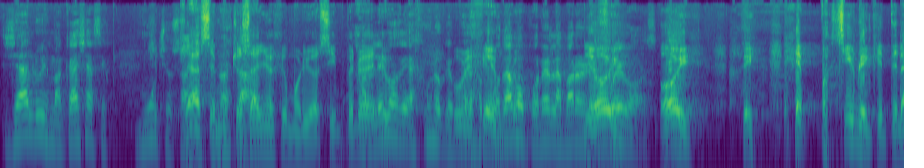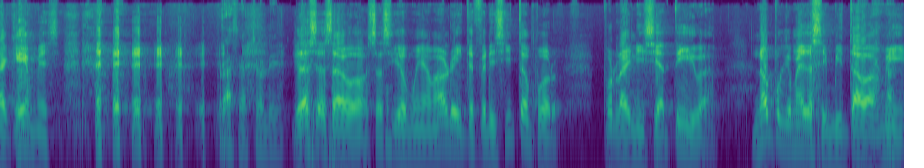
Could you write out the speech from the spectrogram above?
ya Luis Macaya hace muchos años. Ya hace muchos años que murió, sí. Pero Hablemos de alguno que podamos poner la mano en el hoy, fuego. Hoy, es posible que te la quemes. Gracias, Choli. Gracias a vos, has sido muy amable y te felicito por, por la iniciativa. No porque me hayas invitado a mí,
